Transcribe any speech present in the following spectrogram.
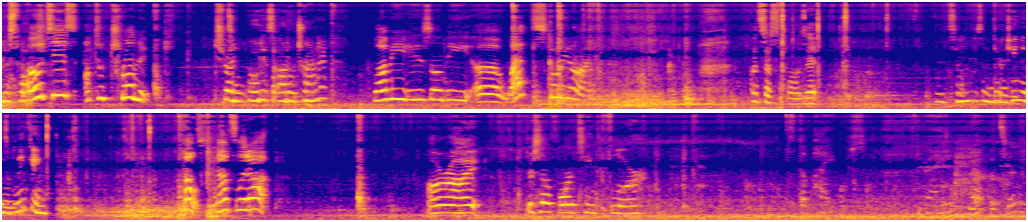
Just watch. Otis Autotronic. Tron- Otis Autotronic. lobby is on the, uh, what's going on? Let's just close it. For some reason, 13 is blinking. Oh, now it's lit up. All right. There's no 14th floor. The pipes. Right? Yeah, that's right.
